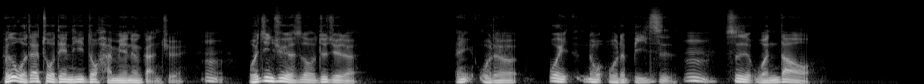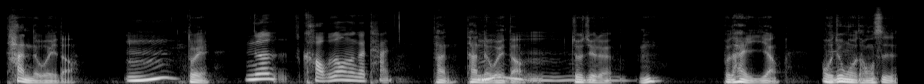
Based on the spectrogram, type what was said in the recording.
可是我在坐电梯都还没那个感觉。嗯。我一进去的时候，我就觉得，哎、我的味，我我的鼻子嗯。是闻到碳的味道，嗯，对，你说烤肉那个碳？碳碳的味道，嗯就觉得嗯？不太一样。我就问我同事，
